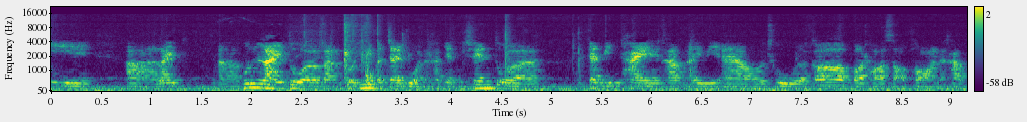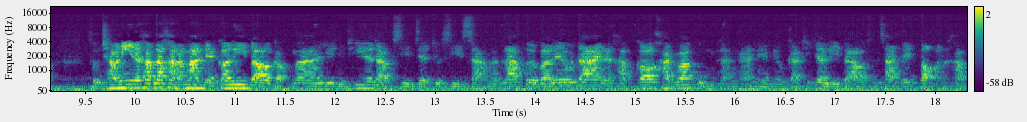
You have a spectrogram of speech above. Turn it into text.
มีรายหุ้นรายตัวบางตัวที่มีปัจจัยบวกนะครับ อย่างเช่นตัวการบินไทยนะครับ IVL 2แล้วก็ปทสพนะครับ ส่วนเช้านี้นะครับราคาน้ำมันเนี่ยก็รีบาวกลับมายืนอยู่ที่ระดับ 47.43ดอลลาร์เปอร์บาร์เรลได้นะครับ ก็คาดว่ากลุ่มพลังงานเนี่ยมีโอกาสที่จะรีบาวสั้นๆได้ต่อนะครับ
